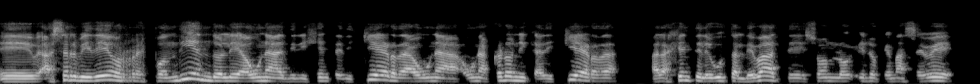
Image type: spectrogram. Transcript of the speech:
eh, hacer videos respondiéndole a una dirigente de izquierda, a una, una crónica de izquierda, a la gente le gusta el debate, son es lo que más se ve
